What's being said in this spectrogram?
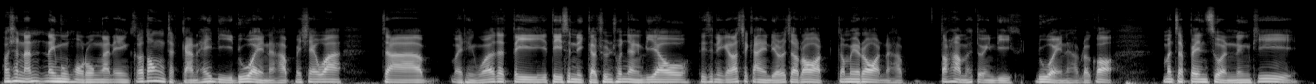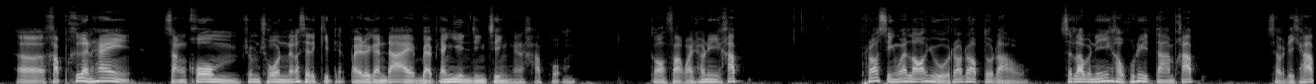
เพราะฉะนั้นในมุมของโรงงานเองก็ต้องจัดการให้ดีด้วยนะครับ ไม่ใช่ว่าจะหมายถึงว่าจะตีตีสนิทกับชุมชนอย่างเดียว ตีสนิทกับราชการอย่างเดียวแล้วจะรอดก็ไม่รอดนะครับ ต้องทำให้ตัวเองดีด้วยนะครับ แล้วก็มันจะเป็นส่วนหนึ่งที่ขับเคลื่อนให้สังคมชุมชน แล้วก็เศรษฐกิจไปด้วยกันได้ แบบยั่งยืนจริง ๆ นะครับผม ก็ฝากไว้เท่านี้ครับ เพราะสิ่งแวดล้อมอยู่รอบๆตัวเราสำหรับวันนี้ขอบคุณที่ติดตามครับ สวัสดีครับ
